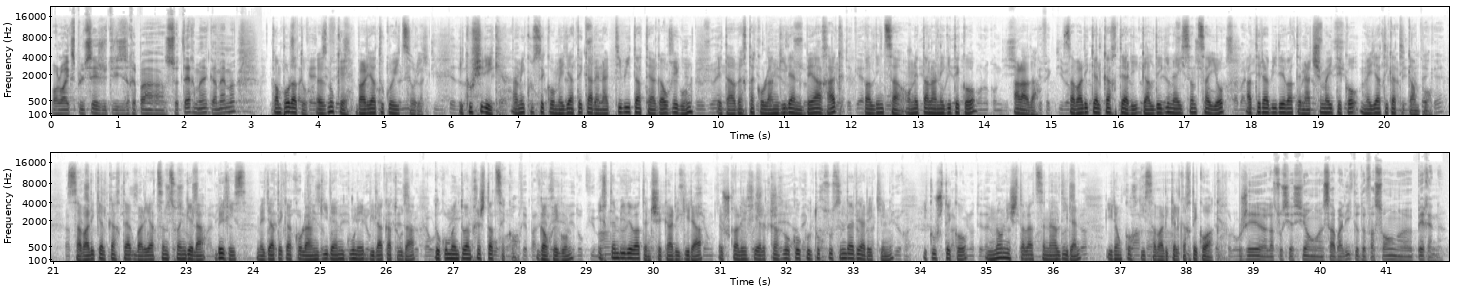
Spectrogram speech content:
Bon, alors expulser, j'utiliserai pas ce terme, quand même. Kanporatu, ez nuke, baliatuko hitz hori. Ikusirik, amikuseko mediatekaren aktivitatea gaur egun eta bertako langileen beharrak baldintza honetan lan egiteko, hala da. Zabalik elkarteari galdegina izan zaio aterabide baten atxemaiteko mediatikatik kanpo. Zabalik elkarteak bariatzen zuen gela, berriz, mediatekako langileen gune bilakatu da dokumentuen prestatzeko. Gaur egun, irten bide baten txekari gira Euskal Herri Elkargoko kultur zuzendariarekin ikusteko non instalatzen aldiren iraunkorki zabalik elkartekoak. Pérenne.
